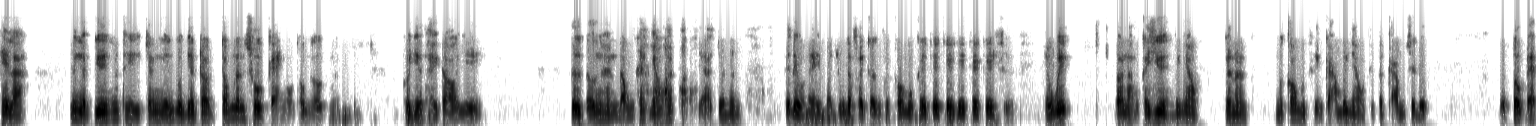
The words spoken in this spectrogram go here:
Hay là nếu nghịch duyên thì chẳng những coi như trống đánh xuôi càng còn thổ ngược nữa. Coi như thầy trò gì tư tưởng hành động khác nhau hết. Và dạ, cho nên cái điều này mà chúng ta phải cần phải có một cái cái cái cái cái, cái sự hiểu biết. Đó là một cái duyên với nhau. Cho nên mới có một thiện cảm với nhau thì tất cả sẽ được, được tốt đẹp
